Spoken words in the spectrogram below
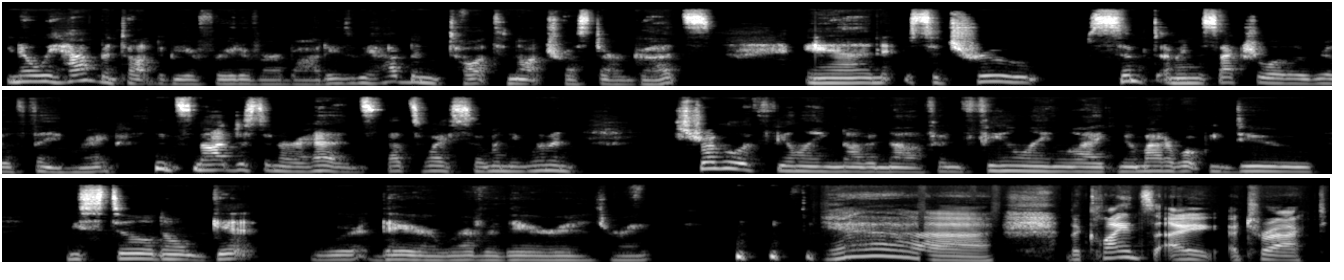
you know, we have been taught to be afraid of our bodies. We have been taught to not trust our guts. And it's a true symptom. I mean, it's actually a real thing, right? It's not just in our heads. That's why so many women struggle with feeling not enough and feeling like no matter what we do, we still don't get where, there, wherever there is, right? Yeah. The clients I attract,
